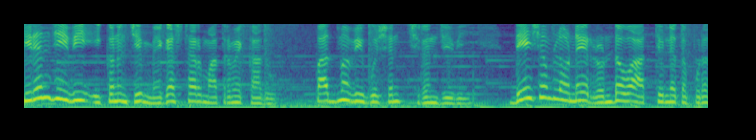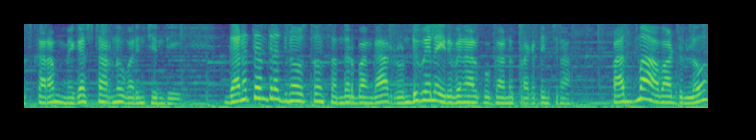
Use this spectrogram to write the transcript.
చిరంజీవి ఇక నుంచి మెగాస్టార్ మాత్రమే కాదు పద్మ విభూషణ్ చిరంజీవి. దేశంలోనే రెండవ అత్యున్నత పురస్కారం మెగాస్టార్ను వరించింది. గణతంత్ర దినోత్సవం సందర్భంగా రెండు వేల ఇరవై నాలుగు గాను ప్రకటించిన పద్మ అవార్డుల్లో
